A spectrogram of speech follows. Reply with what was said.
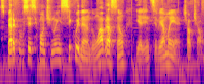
Espero que vocês continuem se cuidando. Um abração e a gente se vê amanhã. Tchau, tchau.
